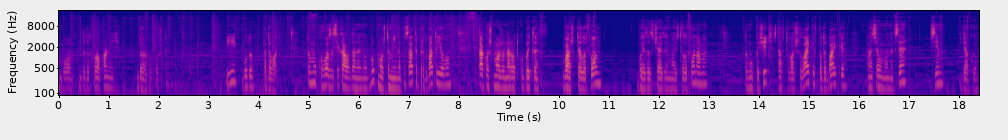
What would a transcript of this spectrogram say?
Бо додаткова пам'ять дорого коштує. І буду продавати. Тому, кого зацікавив даний ноутбук, можете мені написати, придбати його. Також може народ купити ваш телефон, бо я зазвичай займаюся телефонами. Тому пишіть, ставте ваші лайки, вподобайки. А на цьому в мене все. Всім дякую.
